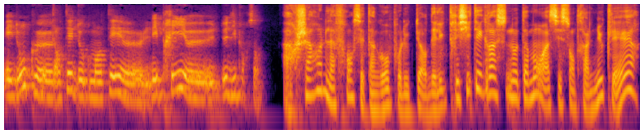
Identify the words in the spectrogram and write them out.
et donc euh, tenter d'augmenter les prix de 10%. Alors Sharon, la France est un gros producteur d'électricité grâce notamment à ses centrales nucléaires.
